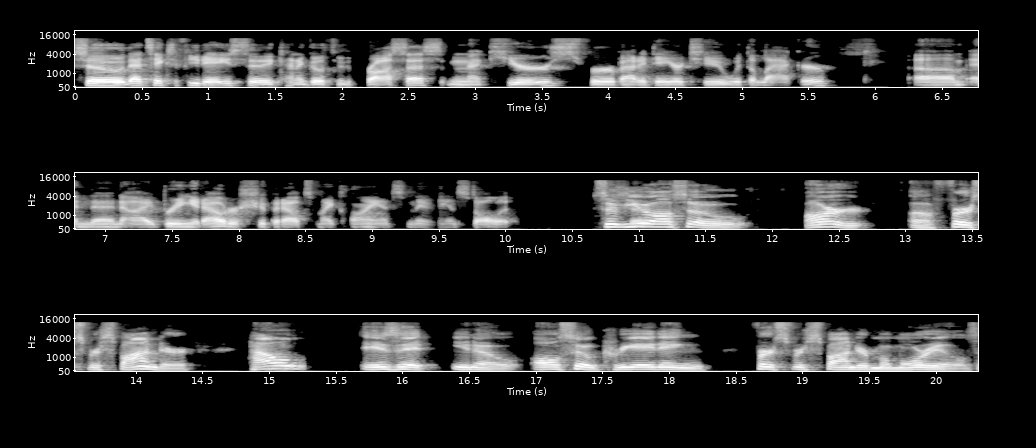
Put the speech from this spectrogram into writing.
So that takes a few days to kind of go through the process, and that cures for about a day or two with the lacquer. Um, and then I bring it out or ship it out to my clients, and they install it. So, if so, you also are a first responder, how mm-hmm. is it, you know, also creating first responder memorials,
